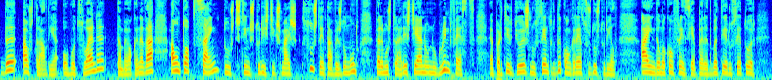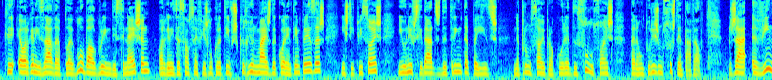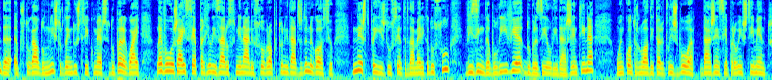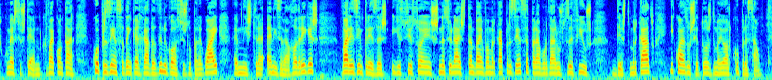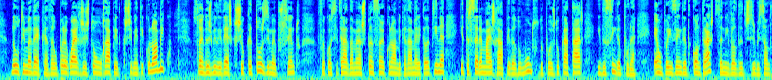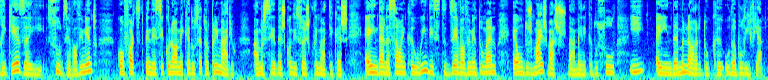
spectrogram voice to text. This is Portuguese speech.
da Austrália ao Botsuana também ao Canadá, há um top 100 dos destinos turísticos mais sustentáveis do mundo para mostrar este ano no Greenfest, a partir de hoje no Centro de Congressos do Estoril. Há ainda uma conferência para debater o setor que é organizada pela Global Green Destination, organização sem fins lucrativos que reúne mais de 40 empresas, instituições e universidades de 30 países na promoção e procura de soluções para um turismo sustentável. Já a vinda a Portugal do Ministro da Indústria e Comércio do Paraguai leva hoje a ICEP a realizar o seminário sobre oportunidades de negócio neste país do centro da América do Sul, vizinho da Bolívia, do Brasil e da Argentina. Um encontro no auditório de Lisboa da Agência para o Investimento e Comércio Externo, que vai contar com a presença da encarregada de negócios do Paraguai, a ministra Ana Isabel Rodrigues. Várias empresas e associações nacionais também vão marcar presença para abordar os desafios deste mercado e quais os setores de maior cooperação. Na última década, o Paraguai registrou um rápido crescimento económico. Só em 2010 cresceu 14,5%. Foi considerada a maior expansão económica da América Latina e a terceira mais rápida do mundo, depois do Catar e de Singapura. É um país ainda de contrastes a nível de distribuição de riqueza e subdesenvolvimento, com forte dependência económica do setor primário, à mercê das condições climáticas. É ainda a nação em que o índice de desenvolvimento humano é um dos mais baixos da América do Sul e ainda menor do que o da Bolívia.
